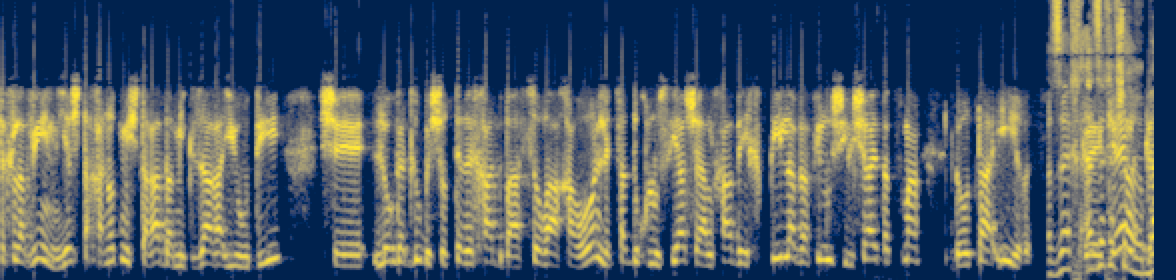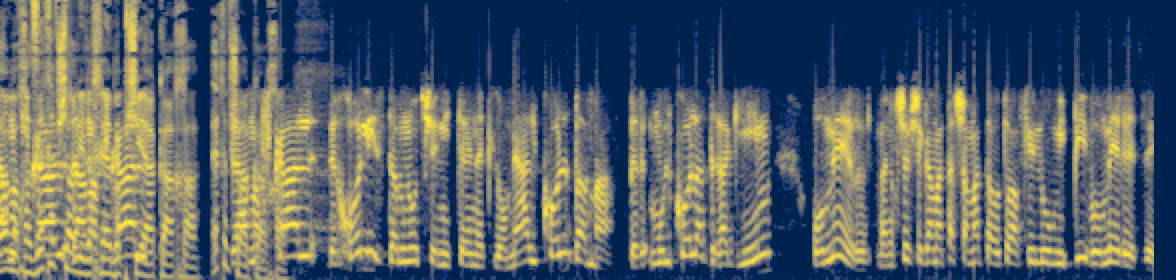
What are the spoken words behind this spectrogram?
צריך להבין, יש תחנות משטרה במגזר היהודי שלא גדלו בשוטר אחד בעשור האחרון, לצד אוכלוסייה שהלכה והכפילה ואפילו שילשה את עצמה באותה עיר. אז איך, אז איך אפשר, ברוך, אז איך אפשר להילחם בפשיעה ככה? איך אפשר ככה? והמפכ"ל, בכל הזדמנות שניתנת לו, מעל כל במה, מול כל הדרגים, אומר, ואני חושב שגם אתה שמעת אותו אפילו מפיו אומר את זה,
